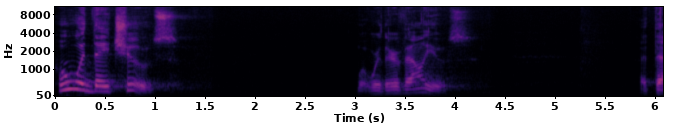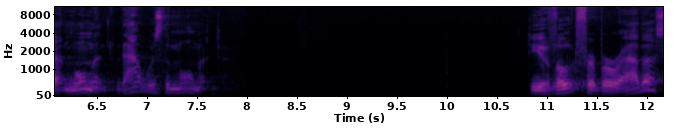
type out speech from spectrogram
Who would they choose? What were their values? at that moment. That was the moment. Do you vote for Barabbas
